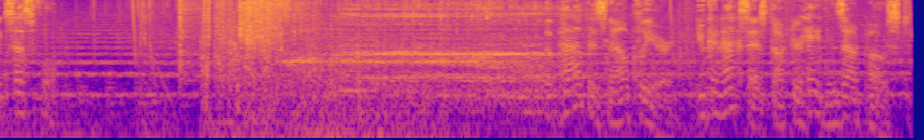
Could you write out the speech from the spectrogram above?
Successful. The path is now clear. You can access Dr. Hayden's outpost.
